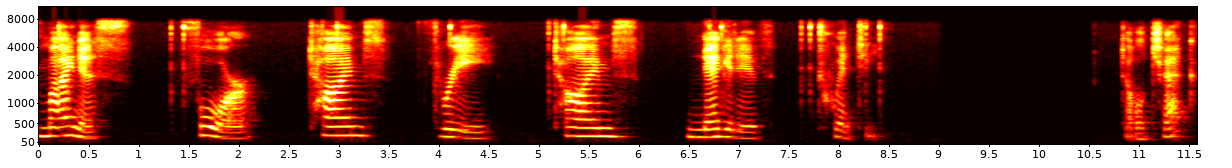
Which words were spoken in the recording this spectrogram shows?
minus 4 times 3 times negative 20. Double check.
